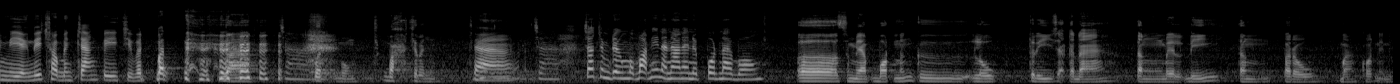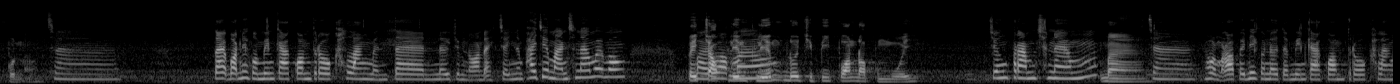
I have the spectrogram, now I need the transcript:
ចម្រៀងនេះឆ្លុះបញ្ចាំងពីជីវិតពិតបាទចាពិតហ្មងច្បាស់ច្រាញ់ចាចាចាចម្រៀងមួយបទនេះអ្នកណានៃនិពន្ធដែរបងអឺសម្រាប់បទហ្នឹងគឺលោកត្រីសក្តាទាំង melody ទាំងប៉ារ៉ូបាទគាត់អ្នកនិពន្ធឲ្យចាតែបទនេះក៏មានការគ្រប់គ្រងខ្លាំងមែនតើនៅចំនួនដែលចេញហ្នឹងប្រហែលជាប្រហែលឆ្នាំហើយបងពេលបើចប់រាប់ភ្លាមមកភ្លាមៗដូចជា2016 ជាង5ឆ្នាំបាទចារហូតមកដល់ពេលនេះក៏នៅតែមានការគ្រប់គ្រងខ្លាំង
